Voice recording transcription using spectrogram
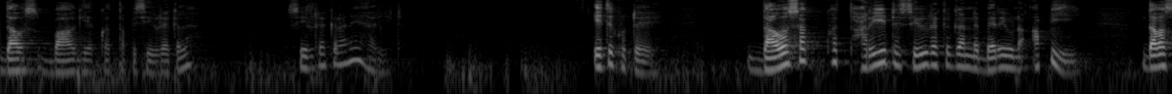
දවස් භාගයක්වත් අපි සිල් රැකලා සිල් රැකලා නෑ හරියට. එතකොට දවසක්වත් හරියට සිල් රැක ගන්න බැරි වුණ අපි දවස්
